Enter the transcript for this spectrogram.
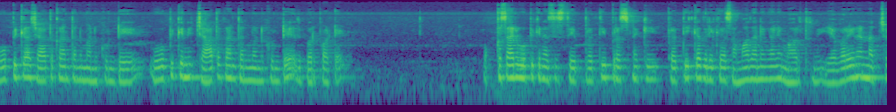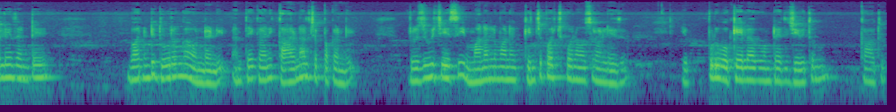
ఓపిక చాతకాంతనం అనుకుంటే ఓపికని చాతకాంతనం అనుకుంటే అది పొరపాటే. ఒక్కసారి ఓపిక నశిస్తే ప్రతి ప్రశ్నకి ప్రతి కదలిక సమాధానంగానే మారుతుంది. ఎవరైనా నచ్చలేదంటే వారి నుండి దూరంగా ఉండండి. అంతేకాని కారణాలు చెప్పకండి. రుజువు చేసి మనల్ని మనం కించపరచుకోని అవసరం లేదు. ఎప్పుడు ఒకేలాగా ఉంటుంది జీవితం కాదు.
